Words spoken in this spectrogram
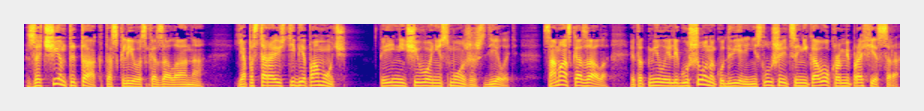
«Зачем ты так?» — тоскливо сказала она. «Я постараюсь тебе помочь». «Ты ничего не сможешь сделать». Сама сказала, этот милый лягушонок у двери не слушается никого, кроме профессора.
